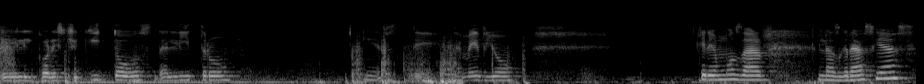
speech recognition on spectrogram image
eh, licores chiquitos, de litro, este, de medio. Queremos dar las gracias.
